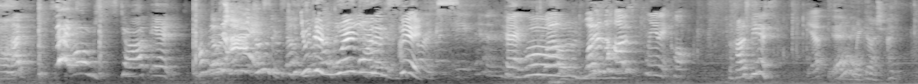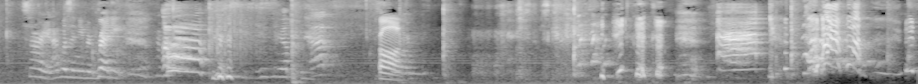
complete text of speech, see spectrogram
Oh, stop it! How many You did way more than six. okay. Well, what is the hottest planet called? The hottest Venus. Yep. Oh my gosh. I, sorry, I wasn't even ready. Ah! yep. Oh. this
